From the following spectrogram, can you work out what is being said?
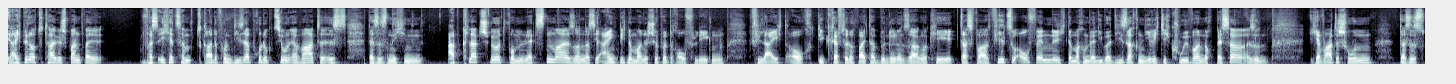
Ja, ich bin auch total gespannt, weil was ich jetzt gerade von dieser Produktion erwarte, ist, dass es nicht ein Abklatsch wird vom letzten Mal, sondern dass sie eigentlich nochmal eine Schippe drauflegen. Vielleicht auch die Kräfte noch weiter bündeln und sagen, okay, das war viel zu aufwendig, da machen wir lieber die Sachen, die richtig cool waren, noch besser. Also ich erwarte schon, dass es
